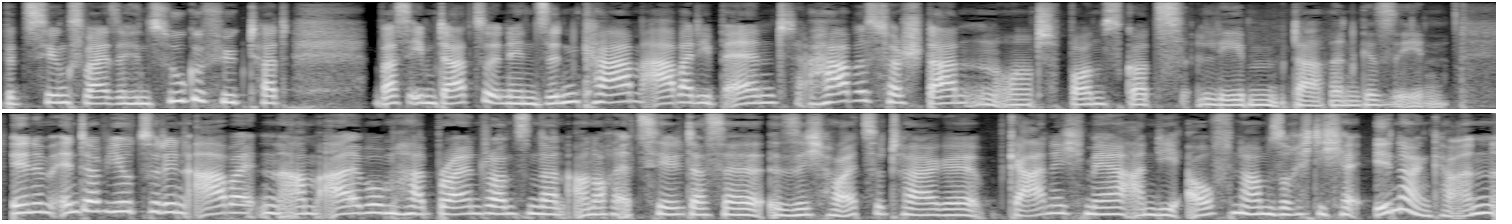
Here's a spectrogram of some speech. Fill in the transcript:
beziehungsweise hinzugefügt hat, was ihm dazu in den Sinn kam, aber die Band habe es verstanden und Bon Scotts Leben darin gesehen. In einem Interview zu den Arbeiten am Album hat Brian Johnson dann auch noch erzählt, dass er sich heutzutage gar nicht mehr an die Aufnahmen so richtig erinnern kann.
